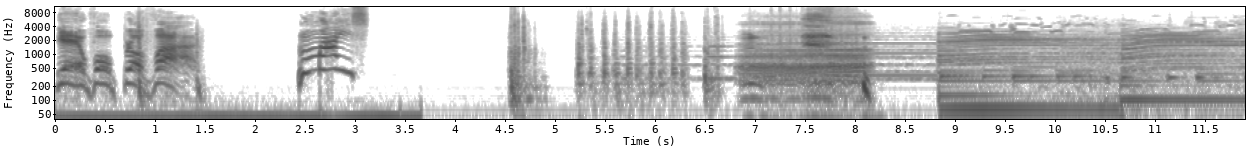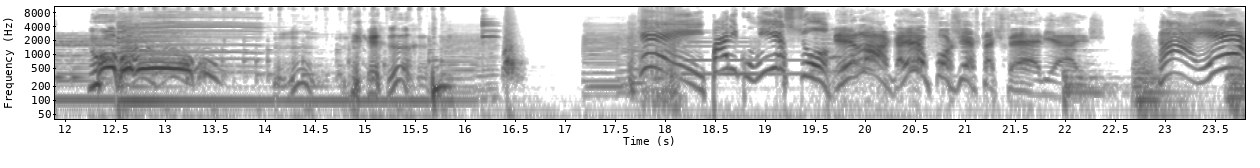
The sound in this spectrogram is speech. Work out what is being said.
e eu vou provar. Mas Ei, pare com isso! E larga, eu forjei estas férias. Ah, é?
